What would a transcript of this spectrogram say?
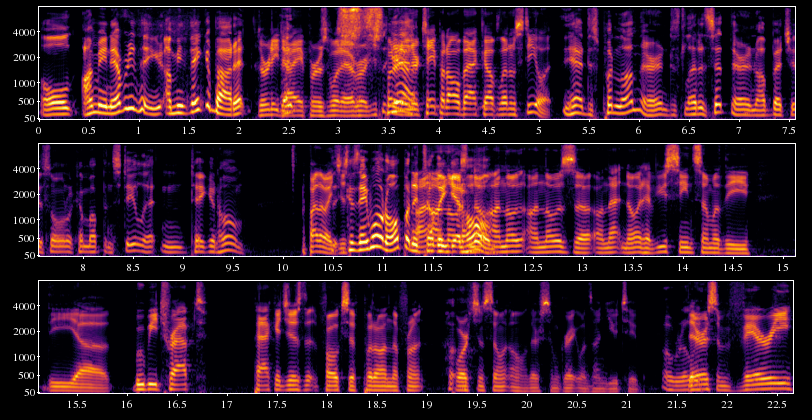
old. I mean, everything. I mean, think about it. Dirty diapers, whatever. Just put it in there, tape it all back up, let them steal it. Yeah, just put it on there and just let it sit there, and I'll bet you someone will come up and steal it and take it home. By the way, Because they won't open it until they get those no- home. on those, on those, uh, on that note, have you seen some of the the uh, booby trapped packages that folks have put on the front porch and so on? Oh, there's some great ones on YouTube. Oh, really? There are some very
